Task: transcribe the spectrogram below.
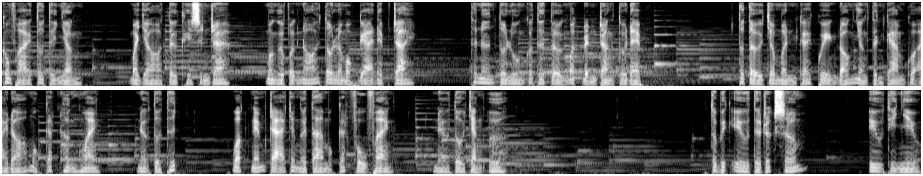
không phải tôi tự nhận, mà do từ khi sinh ra, mọi người vẫn nói tôi là một gã đẹp trai. Thế nên tôi luôn có tư tưởng mặc định rằng tôi đẹp. Tôi tự cho mình cái quyền đón nhận tình cảm của ai đó một cách hân hoan, nếu tôi thích, hoặc ném trả cho người ta một cách phù phàng, nếu tôi chẳng ưa tôi biết yêu từ rất sớm. Yêu thì nhiều,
